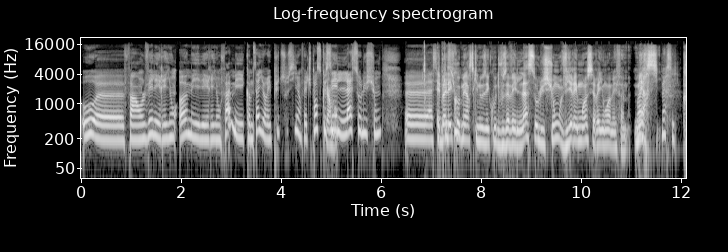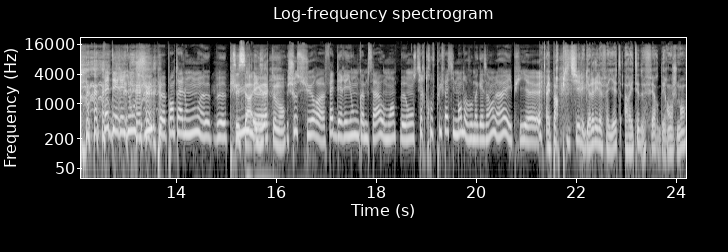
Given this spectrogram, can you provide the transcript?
au, euh, enfin enlever les rayons hommes et les rayons femmes et comme ça il y aurait plus de soucis en fait. Je pense que c'est la solution euh, à Eh cette ben, les question. commerces qui nous écoutent, vous avez la solution. Virez-moi ces rayons à mes femmes. Voilà. Merci. Merci. faites des rayons euh, euh, C'est ça, euh, exactement. Chaussures. euh, Faites des rayons comme ça. Au moins, euh, on s'y retrouve plus facilement dans vos magasins là. Et puis, euh, Et par pitié, les Galeries Lafayette, arrêtez de faire des rangements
